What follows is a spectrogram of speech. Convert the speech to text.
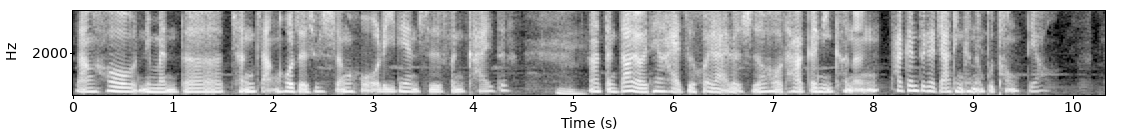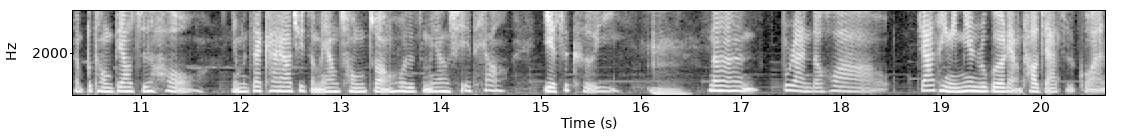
然后你们的成长或者是生活历练是分开的。嗯，那等到有一天孩子回来的时候，他跟你可能，他跟这个家庭可能不同调。那不同调之后，你们再看下去怎么样冲撞或者怎么样协调，也是可以。嗯那不然的话，家庭里面如果有两套价值观，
